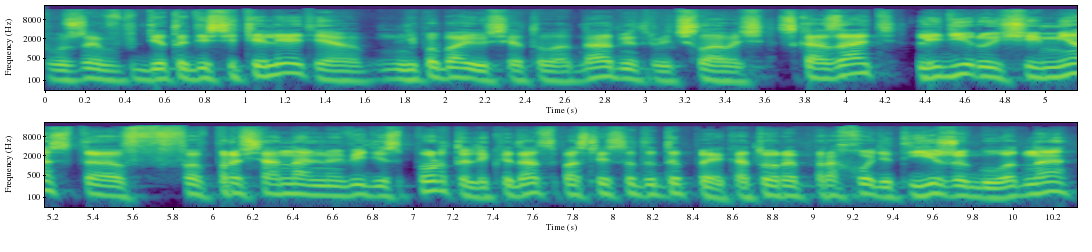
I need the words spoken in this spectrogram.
уже где-то десятилетия, не побоюсь этого, да, Дмитрий Вячеславович, сказать, лидирующее место в профессиональном виде спорта ликвидации последствий ДТП, которая проходит ежегодно,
